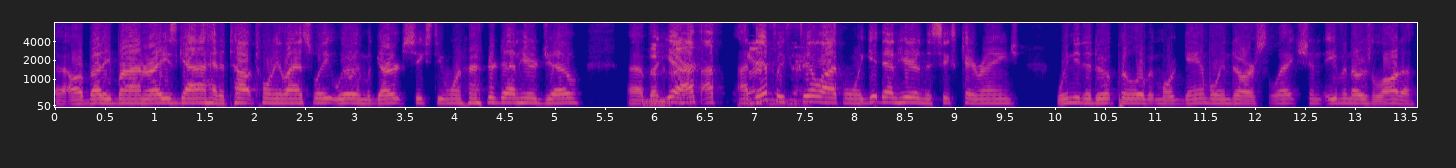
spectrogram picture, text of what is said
uh, our buddy Brian Ray's guy had a top 20 last week. Willie McGirt, 6,100 down here, Joe. Uh, but yeah, I, I, I definitely feel like when we get down here in the 6K range, we need to do it, put a little bit more gamble into our selection, even though there's a lot of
